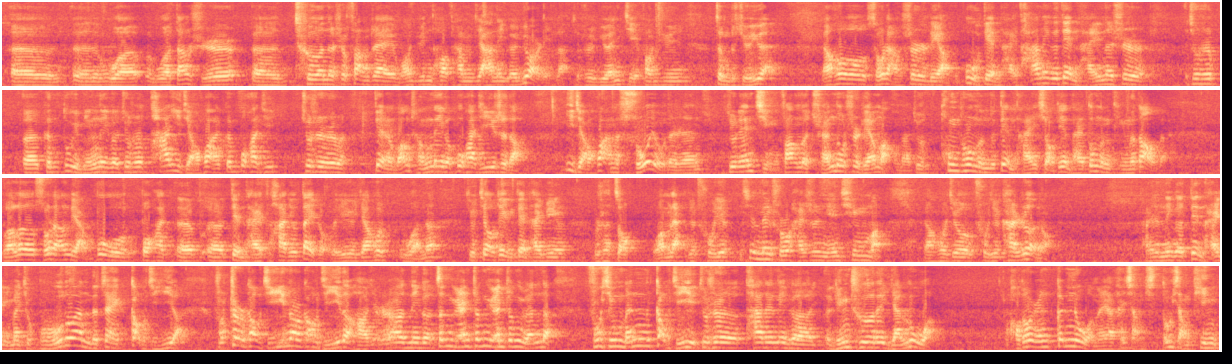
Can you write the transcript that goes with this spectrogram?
呃呃，我我当时呃车呢是放在王军涛他们家那个院里了，就是原解放军政治学院。然后首长是两部电台，他那个电台呢是就是呃跟杜聿明那个就是他一讲话跟步话机就是电影王成那个步话机似的。一讲话呢，所有的人就连警方的全都是联网的，就通通的那电台、小电台都能听得到的。完了，所长两部播话呃呃电台，他就带走了一个，然后我呢就叫这个电台兵，我说走，我们俩就出去。现那时候还是年轻嘛，然后就出去看热闹。还有那个电台里面就不断的在告急呀，说这儿告急那儿告急的哈，就是那个增援增援增援的，复兴门告急，就是他的那个灵车的沿路啊。好多人跟着我们呀，他想都想听，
